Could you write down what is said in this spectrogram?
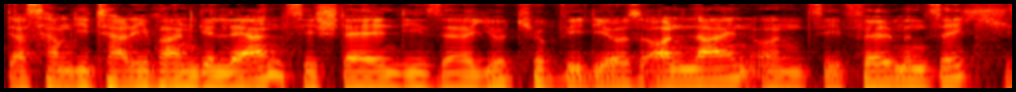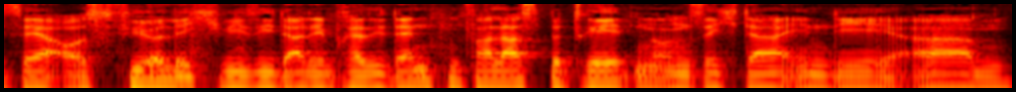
Das haben die Taliban gelernt. Sie stellen diese YouTube-Videos online und sie filmen sich sehr ausführlich, wie sie da den Präsidentenpalast betreten und sich da in die ähm,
